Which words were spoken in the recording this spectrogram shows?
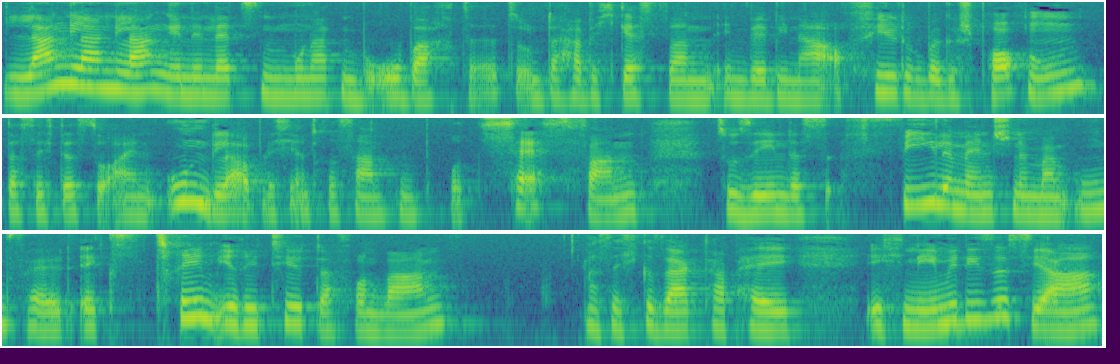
lang, lang, lang in den letzten Monaten beobachtet und da habe ich gestern im Webinar auch viel darüber gesprochen, dass ich das so einen unglaublich interessanten Prozess fand, zu sehen, dass viele Menschen in meinem Umfeld extrem irritiert davon waren, dass ich gesagt habe, hey, ich nehme dieses Jahr,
